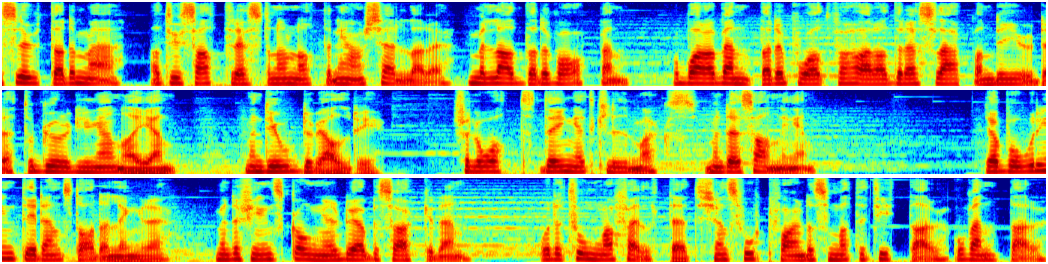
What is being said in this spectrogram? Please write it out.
slutade med att vi satt resten av natten i hans källare med laddade vapen och bara väntade på att få höra det där släpande ljudet och gurglingarna igen. Men det gjorde vi aldrig. Förlåt, det är inget klimax, men det är sanningen. Jag bor inte i den staden längre, men det finns gånger då jag besöker den och det tomma fältet känns fortfarande som att det tittar och väntar.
